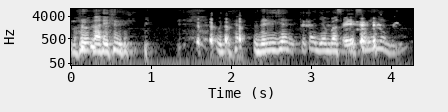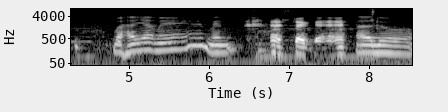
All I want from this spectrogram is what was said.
baru kali ini udah udah Jan kita jangan bahas ke sini bahaya men men Astaga. Aduh,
